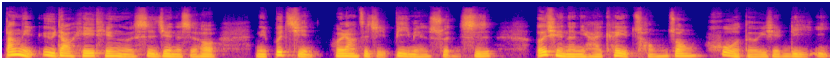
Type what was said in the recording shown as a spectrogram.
当你遇到黑天鹅事件的时候，你不仅会让自己避免损失，而且呢，你还可以从中获得一些利益。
